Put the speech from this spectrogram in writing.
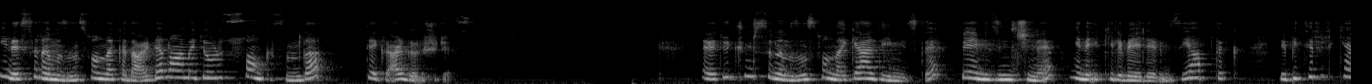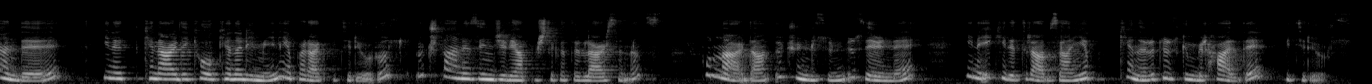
Yine sıramızın sonuna kadar devam ediyoruz. Son kısımda tekrar görüşeceğiz. Evet, üçüncü sıramızın sonuna geldiğimizde V'mizin içine yine ikili V'lerimizi yaptık. Ve bitirirken de yine kenardaki o kenar ilmeğini yaparak bitiriyoruz. Üç tane zincir yapmıştık hatırlarsanız. Bunlardan üçüncüsünün üzerine yine ikili trabzan yapıp kenarı düzgün bir halde bitiriyoruz.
